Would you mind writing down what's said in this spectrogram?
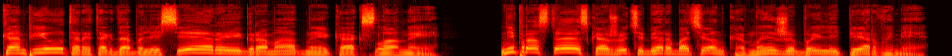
Компьютеры тогда были серые громадные, как слоны. Непростая, скажу тебе, работенка, мы же были первыми.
